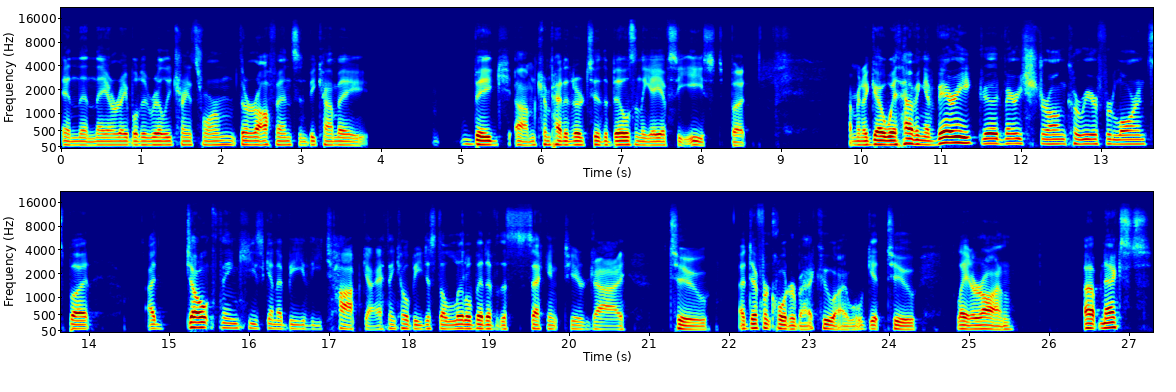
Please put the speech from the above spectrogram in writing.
and then they are able to really transform their offense and become a big um, competitor to the Bills in the AFC East, but I'm going to go with having a very good, very strong career for Lawrence, but I don't think he's going to be the top guy. I think he'll be just a little bit of the second tier guy to a different quarterback who I will get to later on. Up next,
